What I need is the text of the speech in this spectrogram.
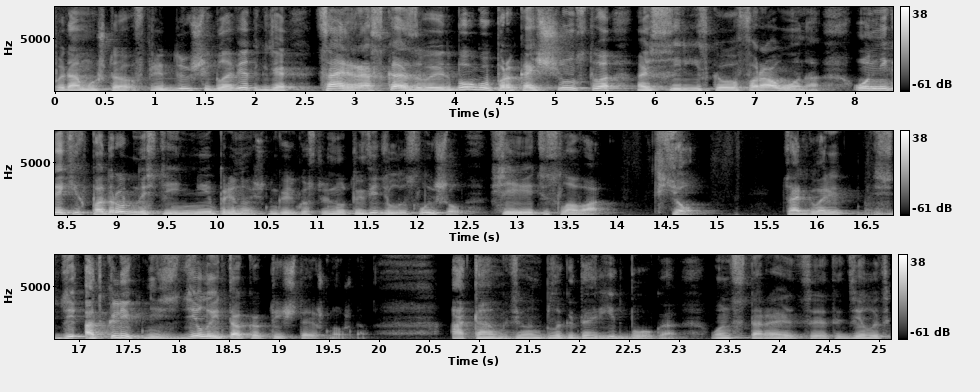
Потому что в предыдущей главе, где царь рассказывает Богу про кощунство ассирийского фараона, он никаких подробностей не приносит. Он говорит, Господи, ну ты видел и слышал, все эти слова. Все. Царь говорит, откликни, сделай так, как ты считаешь нужным. А там, где он благодарит Бога, он старается это делать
